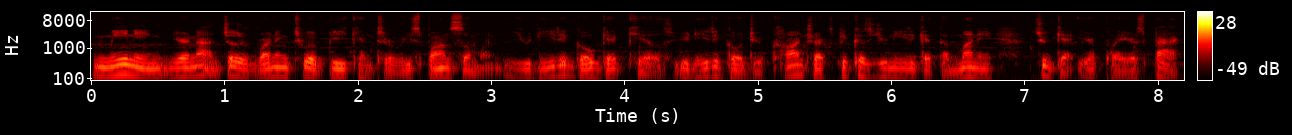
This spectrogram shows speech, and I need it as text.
meaning you're not just running to a beacon to respawn someone. You need to go get kills. You need to go do contracts because you need to get the money to get your players back.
